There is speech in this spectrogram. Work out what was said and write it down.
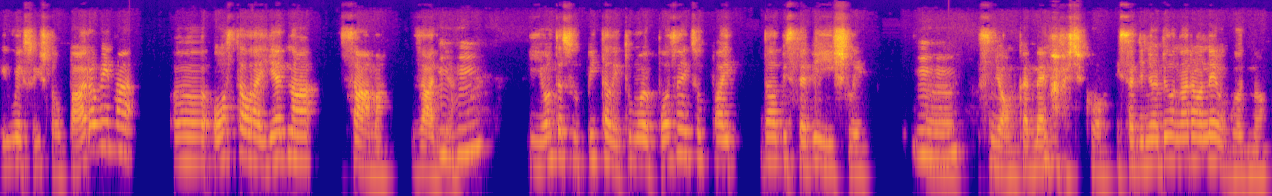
i uvijek su išle u parovima, e, ostala je jedna sama, zadnja. mm I onda su pitali tu moju poznanicu, pa da li biste vi išli mm s njom kad nema već ko. I sad je njoj bilo naravno neugodno.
